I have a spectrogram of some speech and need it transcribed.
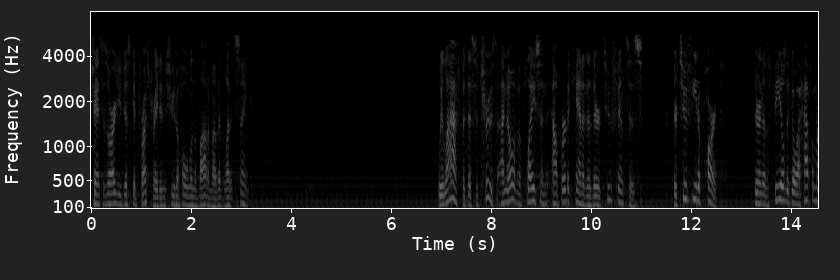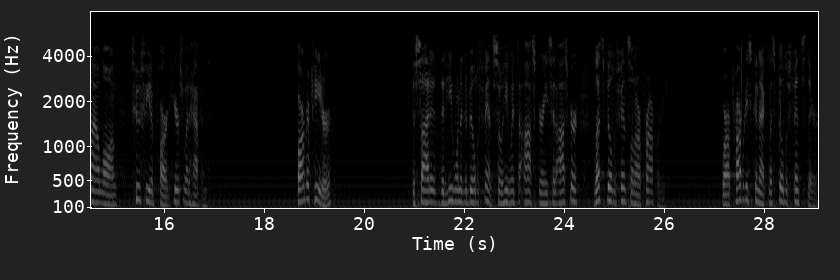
Chances are you just get frustrated and shoot a hole in the bottom of it and let it sink. We laugh, but that's the truth. I know of a place in Alberta, Canada. There are two fences. They're two feet apart. They're in a field that go a half a mile long, two feet apart. Here's what happened. Farmer Peter decided that he wanted to build a fence. So he went to Oscar and he said, Oscar, let's build a fence on our property. Where our properties connect, let's build a fence there.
